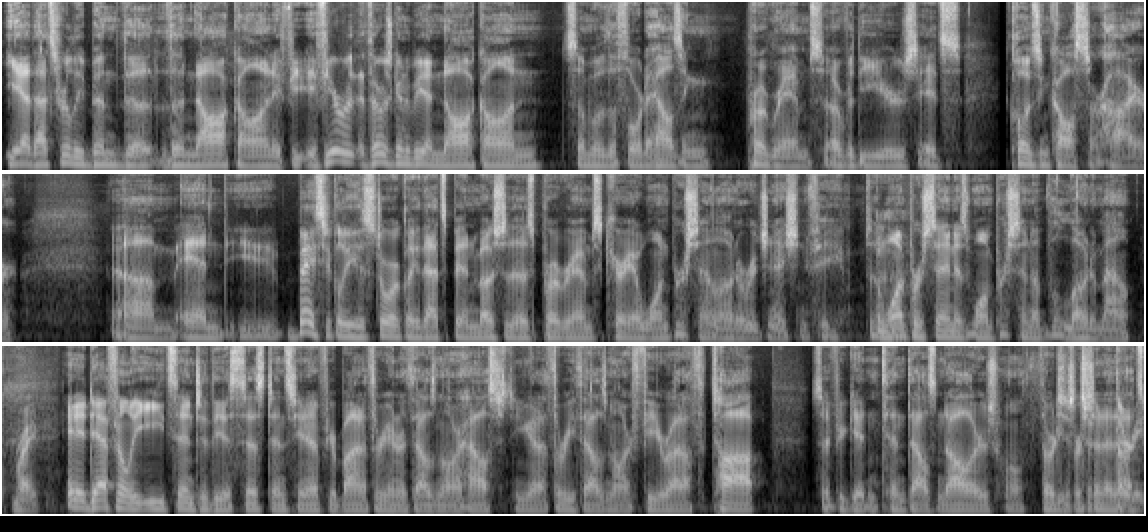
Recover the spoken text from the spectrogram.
Yeah, that's really been the the knock on. If you, if you're if there was going to be a knock on some of the Florida housing programs over the years, it's closing costs are higher. Um, and basically, historically, that's been most of those programs carry a 1% loan origination fee. So mm-hmm. 1% is 1% of the loan amount. Right. And it definitely eats into the assistance. You know, if you're buying a $300,000 house, you got a $3,000 fee right off the top. So if you're getting ten thousand dollars, well, thirty percent of that's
